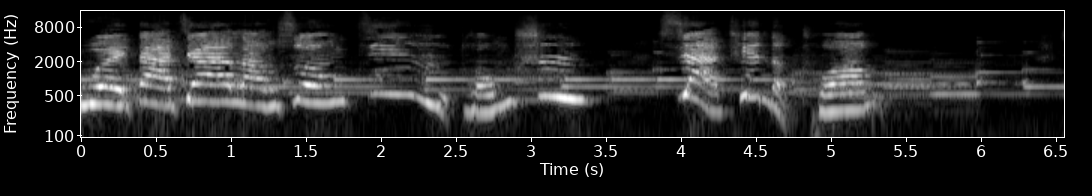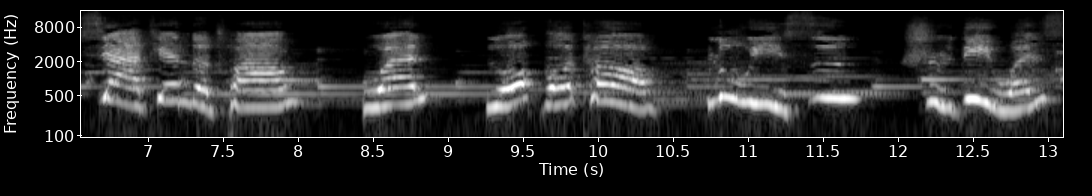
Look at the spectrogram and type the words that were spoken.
为大家朗诵今日童诗《夏天的床》。夏天的床，文罗伯特·路易斯·史蒂文森。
